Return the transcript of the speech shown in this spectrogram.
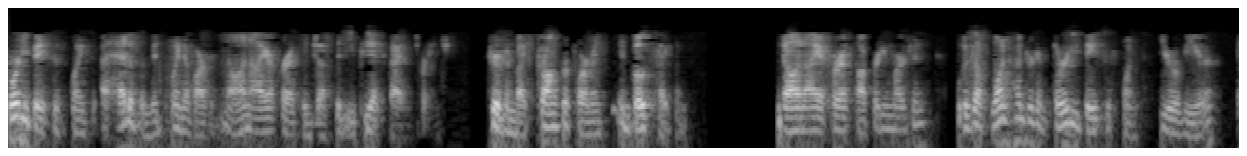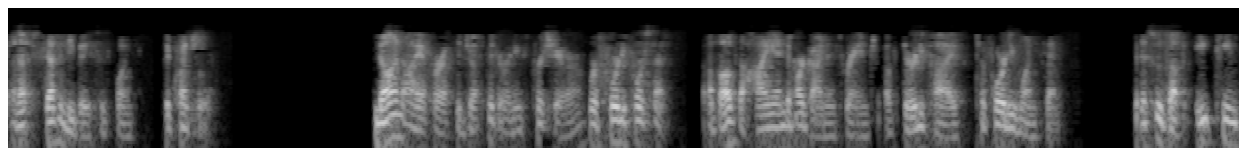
40 basis points ahead of the midpoint of our non-IFRS adjusted EPS guidance range, driven by strong performance in both segments. Non-IFRS operating margin was up 130 basis points year-over-year and up 70 basis points sequentially. Non-IFRS adjusted earnings per share were $0.44, above the high end of our guidance range of $0.35-$0.41. This was up $0.18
